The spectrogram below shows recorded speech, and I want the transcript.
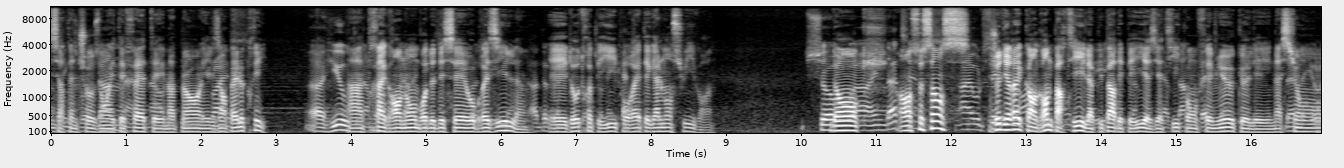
Certaines choses ont été faites et maintenant ils en paient le prix. Un très grand nombre de décès au Brésil et d'autres pays pourraient également suivre. Donc, en ce sens, je dirais qu'en grande partie, la plupart des pays asiatiques ont fait mieux que les nations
